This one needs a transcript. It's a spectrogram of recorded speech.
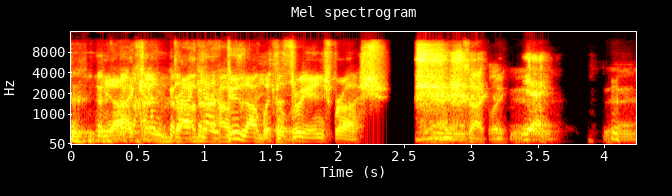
Yeah, I can't. I can't do that three with a three-inch brush. Yeah, exactly. Yeah. Yeah.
